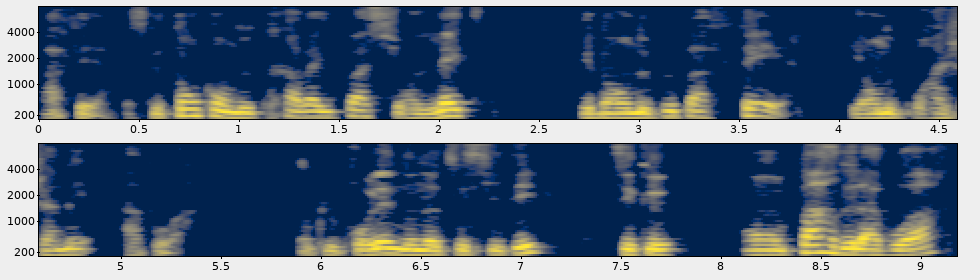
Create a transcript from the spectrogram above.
à faire. Parce que tant qu'on ne travaille pas sur l'être, eh ben, on ne peut pas faire et on ne pourra jamais avoir. Donc le problème dans notre société, c'est que on part de l'avoir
